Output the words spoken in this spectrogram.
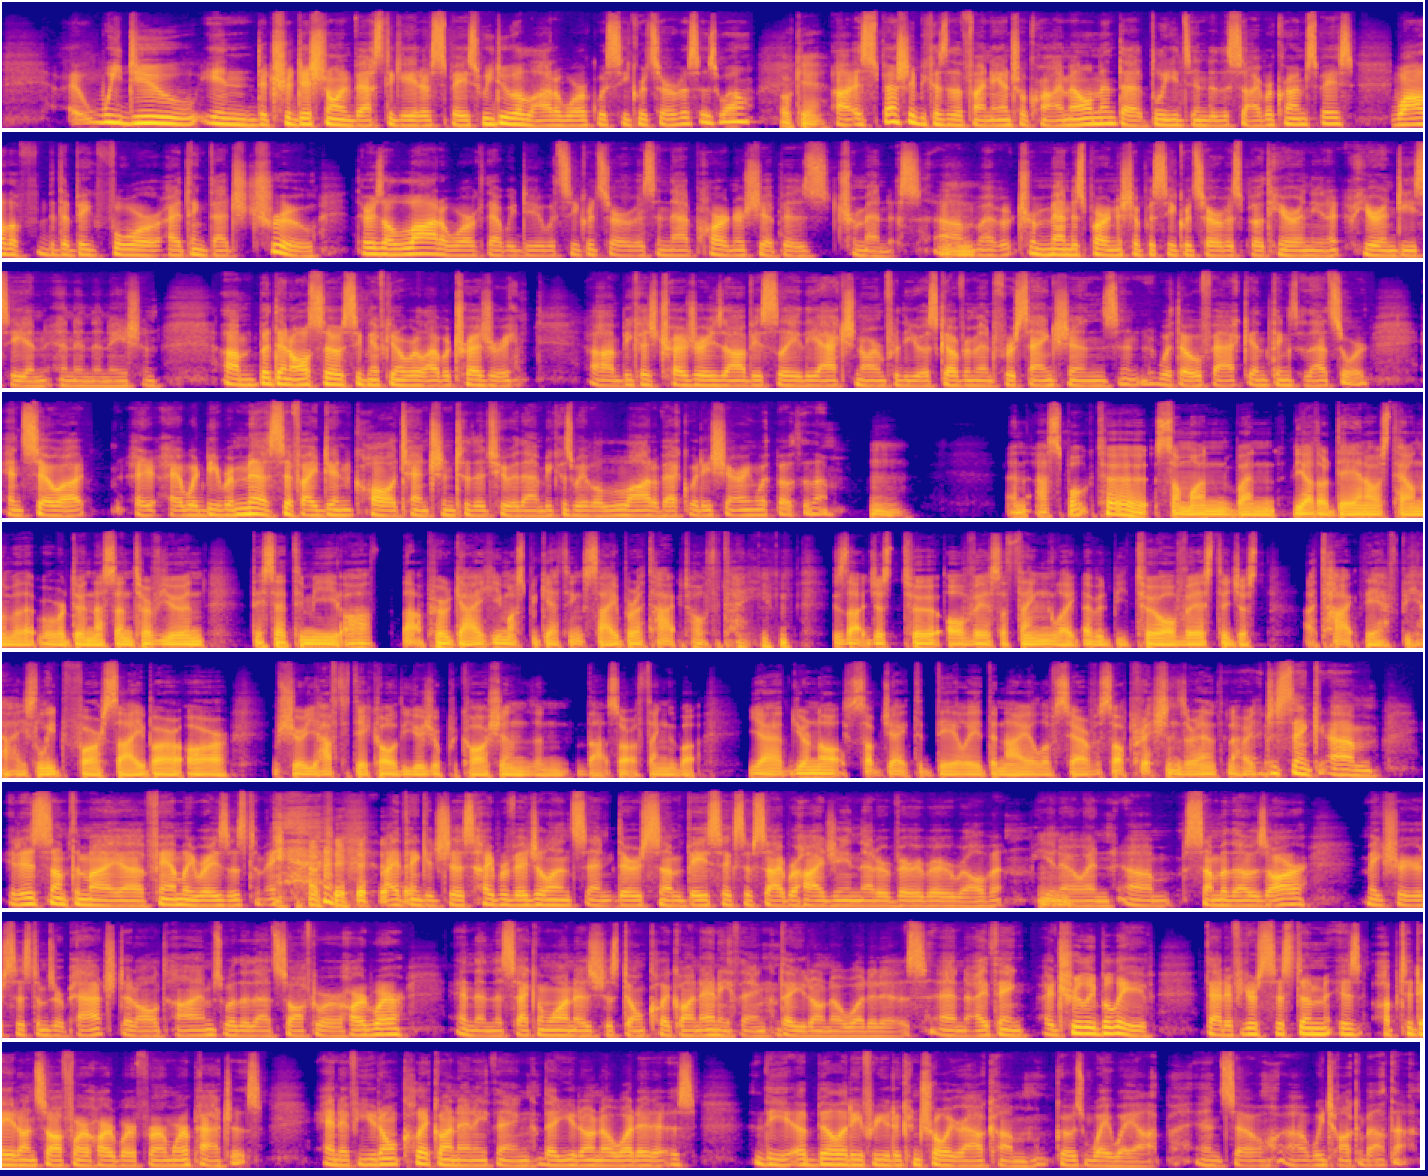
we do in the traditional investigative space we do a lot of work with secret service as well. Okay. Uh, especially because of the financial crime element that bleeds into the cybercrime space. While the the big four i think that's true there's a lot of work that we do with secret service and that partnership is tremendous. Mm-hmm. um, I have a tremendous partnership with secret service both here in the here in dc and, and in the nation. Um, but then also significant overlap with treasury um, because Treasury is obviously the action arm for the U.S. government for sanctions and with OFAC and things of that sort. And so uh, I, I, would be remiss if I didn't call attention to the two of them because we have a lot of equity sharing with both of them. Hmm. And I spoke to someone when the other day, and I was telling them that we were doing this interview, and they said to me, "Oh, that poor guy, he must be getting cyber attacked all the time." Is that just too obvious a thing? Like it would be too obvious to just attack the FBI's lead for cyber, or I'm sure you have to take all the usual precautions and that sort of thing. But yeah, you're not subject to daily denial of service operations or anything, are you? I just think um, it is something my uh, family raises to me. I think it's just hypervigilance, and there's some basics of cyber hygiene that are very, very relevant. You mm-hmm. know, and um, some of those are make sure your systems are patched at all times, whether that's software or hardware. And then the second one is just don't click on anything that you don't know what it is. And I think, I truly believe that if your system is up to date on software, hardware, firmware patches, and if you don't click on anything that you don't know what it is, the ability for you to control your outcome goes way, way up. And so uh, we talk about that.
